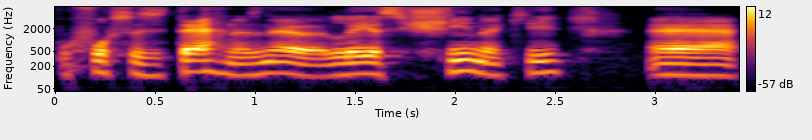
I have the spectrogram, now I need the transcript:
por forças externas, né, leia-se China aqui, é,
